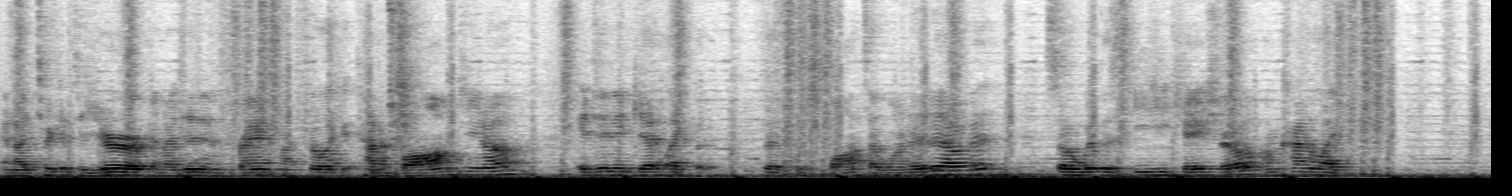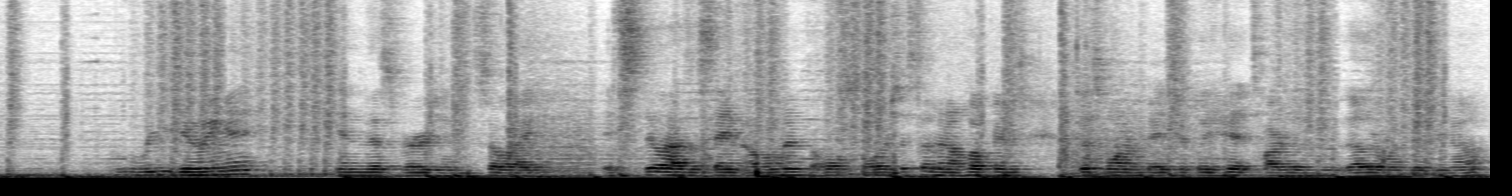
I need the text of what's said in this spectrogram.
And I took it to Europe and I did it in France, and I feel like it kind of bombed, you know. It didn't get like the, the response I wanted out of it. So with this DGK show, I'm kind of like redoing it in this version. So like it still has the same element, the whole solar system, and I'm hoping this one basically hits harder than the other one did, you know?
